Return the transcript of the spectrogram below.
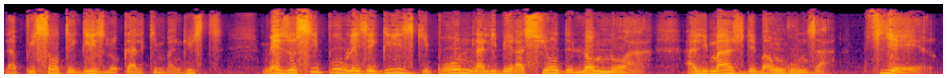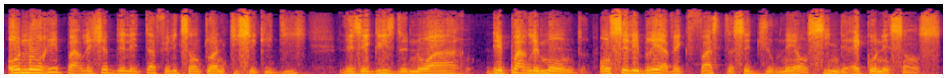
la puissante église locale kimbanguiste, mais aussi pour les églises qui prônent la libération de l'homme noir, à l'image des Bangunza. Fiers, honorés par les chefs de l'État Félix-Antoine Tshisekedi, les églises de Noirs de par le monde ont célébré avec faste cette journée en signe de reconnaissance.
